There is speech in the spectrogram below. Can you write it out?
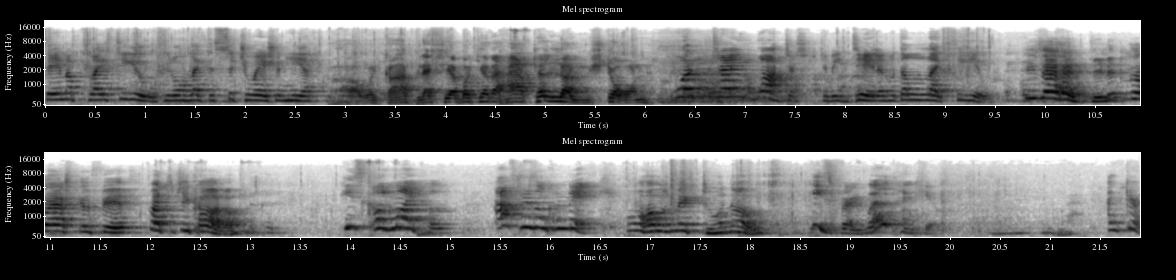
same applies to you if you don't like the situation here. Oh, well, God bless you, but you've a heart to limestone. Wouldn't I want it to be dealing with the likes of you? He's a healthy little rascal, Faith. What did she call him? He's called Michael, after his Uncle Mick. Oh, how's Mick doing now? He's very well, thank you. And Gert,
